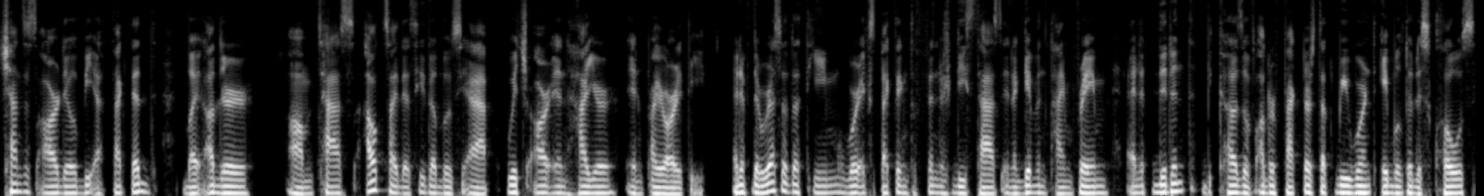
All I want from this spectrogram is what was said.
chances are they'll be affected by other um, tasks outside the CWC app, which are in higher in priority. And if the rest of the team were expecting to finish these tasks in a given time frame and it didn't because of other factors that we weren't able to disclose,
